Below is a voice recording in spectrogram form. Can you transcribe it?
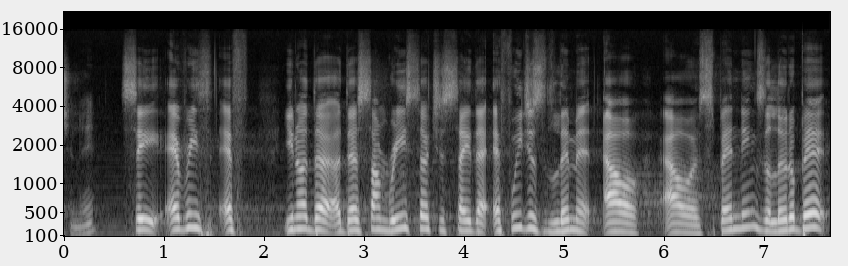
ချင်တယ် See, every if you know the, there's some researchers say that if we just limit our our spendings a little bit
